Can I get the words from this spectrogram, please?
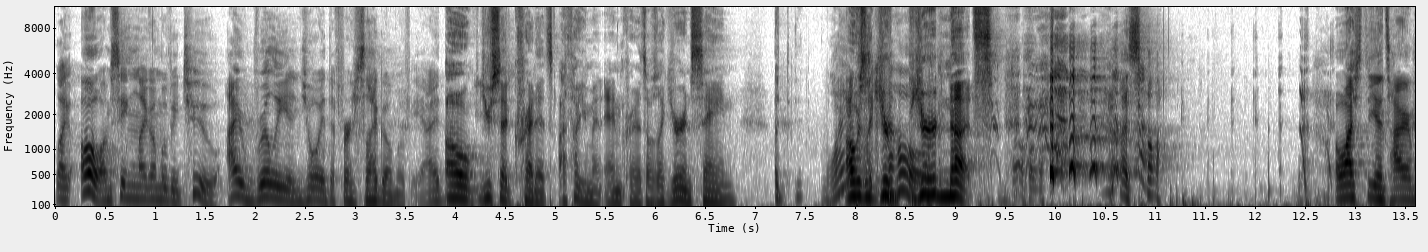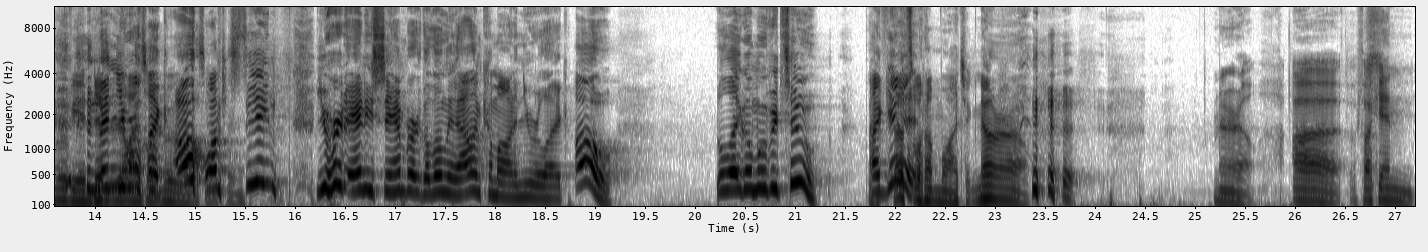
like, oh, I'm seeing Lego Movie two. I really enjoyed the first Lego movie. I Oh, you said credits. I thought you meant end credits. I was like, you're insane. uh, what? I was like, you're No. you're nuts. I saw. I watched the entire movie and, And then you were like, movie I was oh, I'm watching. seeing. You heard Andy Samberg, The Lonely Island, come on, and you were like, oh, the Lego Movie too. I get it. That's it. what I'm watching. No, no, no, no, no, no. Uh, fucking,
